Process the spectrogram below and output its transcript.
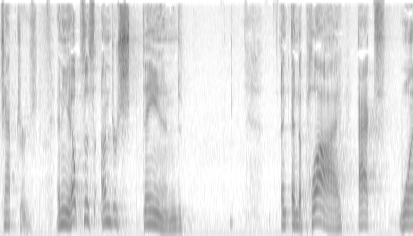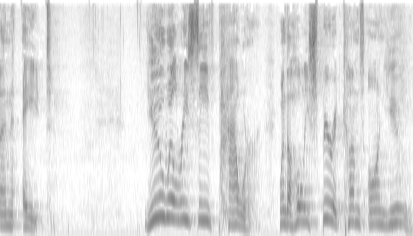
chapters and he helps us understand and, and apply Acts 1 8. You will receive power when the Holy Spirit comes on you.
